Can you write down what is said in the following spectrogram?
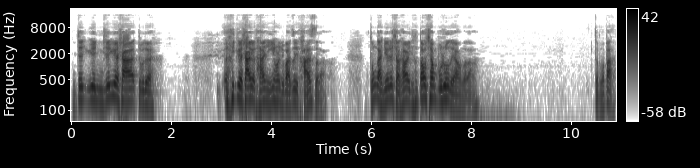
你这越你这越杀，对不对？越杀越弹，你一会儿就把自己弹死了。总感觉这小乔已经刀枪不入的样子了，怎么办？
